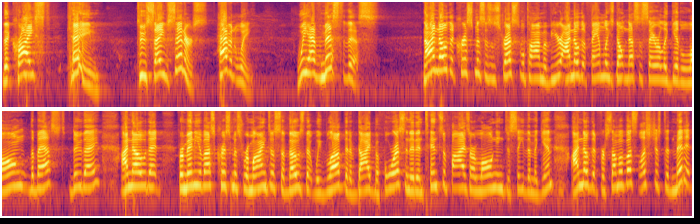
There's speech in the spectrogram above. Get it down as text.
that Christ came to save sinners, haven't we? We have missed this. Now, I know that Christmas is a stressful time of year. I know that families don't necessarily get along the best, do they? I know that for many of us, Christmas reminds us of those that we've loved that have died before us, and it intensifies our longing to see them again. I know that for some of us, let's just admit it,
